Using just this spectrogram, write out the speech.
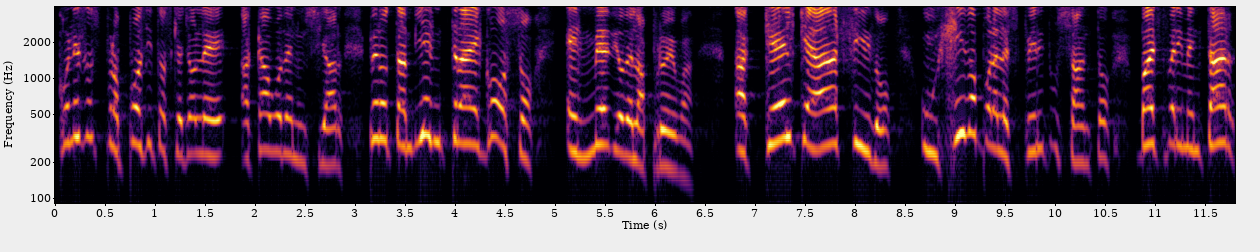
con esos propósitos que yo le acabo de enunciar, pero también trae gozo en medio de la prueba. Aquel que ha sido ungido por el Espíritu Santo va a experimentar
